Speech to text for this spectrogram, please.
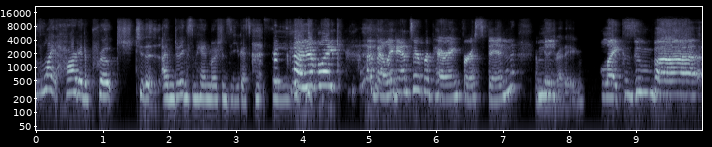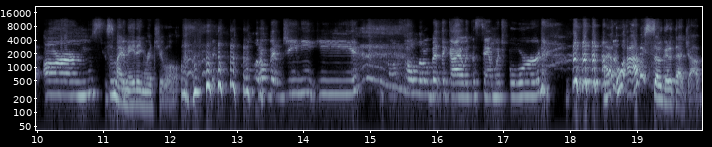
lighthearted approach to the. I'm doing some hand motions that you guys can't see. It's kind of like a belly dancer preparing for a spin, I'm getting me- ready. like Zumba arms, This is my mating ritual. a little bit genie y, also a little bit the guy with the sandwich board. I, well, I'd be so good at that job,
